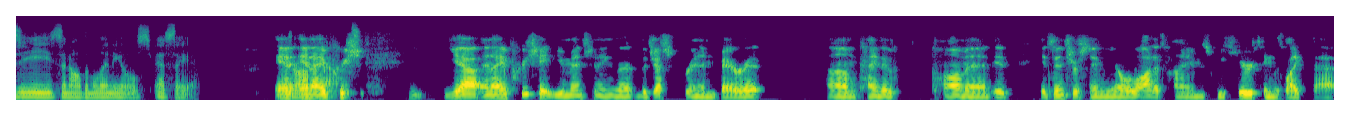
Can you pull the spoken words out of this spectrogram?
Zs and all the millennials as they and and I appreciate yeah, and I appreciate you mentioning the the grin and bear um, kind of comment. It it's interesting, you know, a lot of times we hear things like that.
